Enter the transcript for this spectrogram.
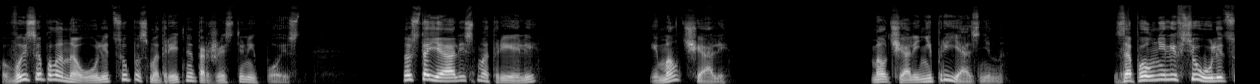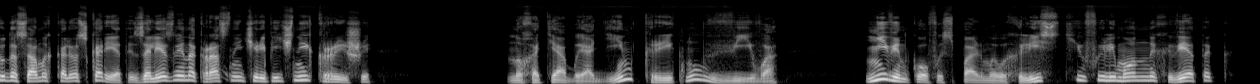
высыпало на улицу посмотреть на торжественный поезд. Но стояли, смотрели и молчали. Молчали неприязненно. Заполнили всю улицу до самых колес кареты, залезли на красные черепичные крыши. Но хотя бы один крикнул «Вива!». Ни венков из пальмовых листьев и лимонных веток,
